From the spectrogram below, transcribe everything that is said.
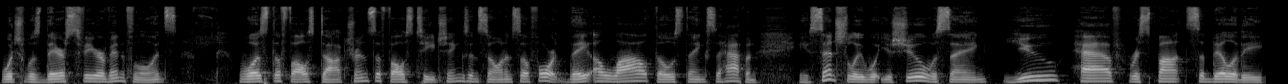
which was their sphere of influence, was the false doctrines, the false teachings, and so on and so forth. They allowed those things to happen. Essentially, what Yeshua was saying, you have responsibility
